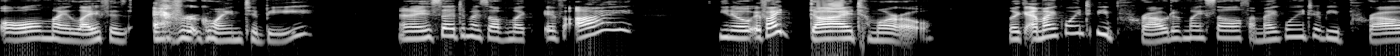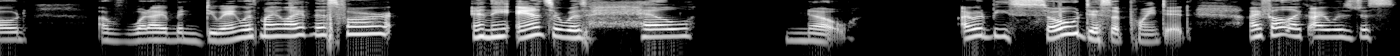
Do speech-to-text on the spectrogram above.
all my life is ever going to be? And I said to myself, I'm like, if I, you know, if I die tomorrow, like, am I going to be proud of myself? Am I going to be proud of what I've been doing with my life this far? And the answer was hell no. I would be so disappointed. I felt like I was just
